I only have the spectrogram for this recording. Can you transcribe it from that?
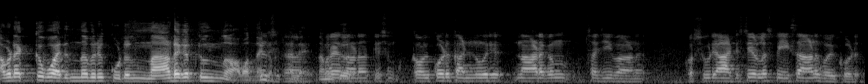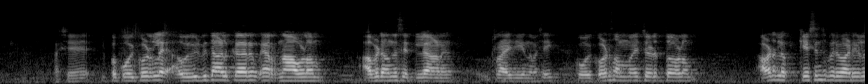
അവിടെയൊക്കെ വരുന്നവർ കൂടുതൽ നാടകത്തിൽ നിന്നാണ് വന്നത് അല്ലേ? നമുക്ക് അത്യാവശ്യം കോഴിക്കോട് കണ്ണൂര് നാടകം സജീവമാണ് കുറച്ചുകൂടി ആർട്ടിസ്റ്റുള്ള സ്പേസ് ആണ് കോഴിക്കോട്. പക്ഷേ ഇപ്പൊ കോഴിക്കോടുള്ള ഒരുവിധ ആൾക്കാരും എറണാകുളം അവിടെ വന്ന് സെറ്റിലാണ് ട്രൈ ചെയ്യുന്നത്. പക്ഷേ കോഴിക്കോട് സംബന്ധിച്ചിടത്തോളം അവിടെ ലൊക്കേഷൻസ് പരിപാടികൾ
